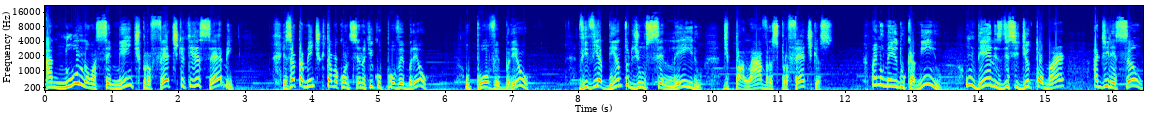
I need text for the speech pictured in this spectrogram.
anulam a semente profética que recebem. Exatamente o que estava acontecendo aqui com o povo hebreu. O povo hebreu vivia dentro de um celeiro de palavras proféticas, mas no meio do caminho, um deles decidiu tomar a direção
